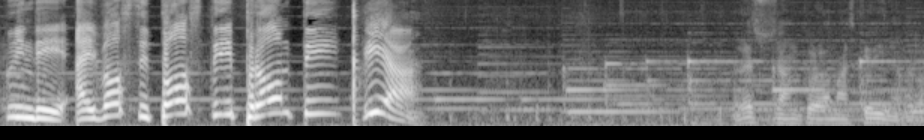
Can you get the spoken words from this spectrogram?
Quindi ai vostri posti, pronti? Via! Adesso c'è ancora la mascherina però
